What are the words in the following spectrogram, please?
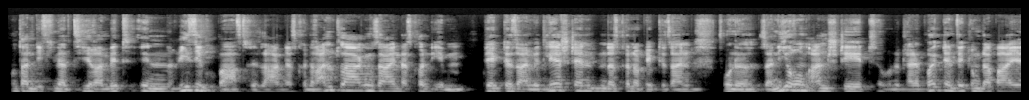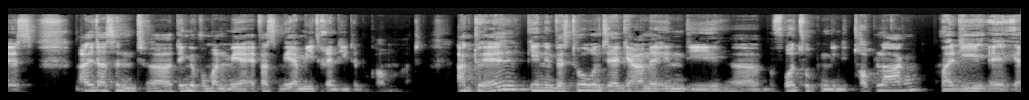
und dann die Finanzierer mit in risikobehaftete Lagen. Das können Randlagen sein, das können eben Objekte sein mit Leerständen, das können Objekte sein, wo eine Sanierung ansteht, wo eine kleine Projektentwicklung dabei ist. All das sind äh, Dinge, wo man mehr, etwas mehr Mietrendite bekommen hat. Aktuell gehen Investoren sehr gerne in die äh, bevorzugten, in die Top-Lagen, weil die äh,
